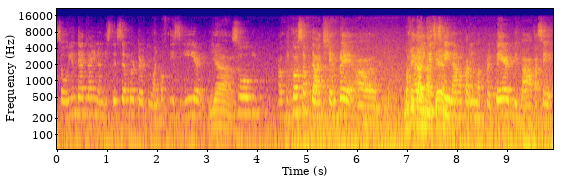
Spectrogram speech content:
So yung deadline nun is December 31 of this year. Yeah. So uh, because of that, syempre, uh, Makita mga agencies natin. kailangan pa rin mag-prepare, di ba? Kasi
